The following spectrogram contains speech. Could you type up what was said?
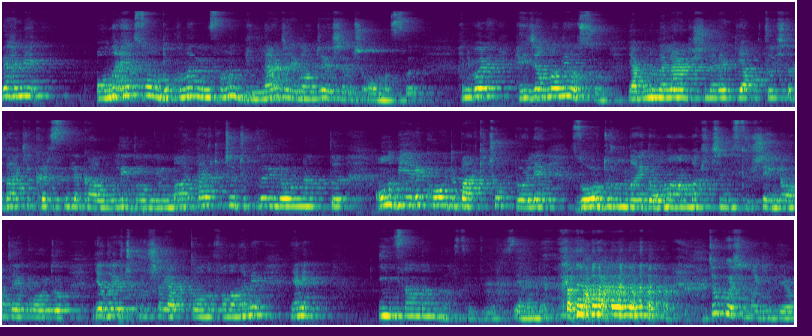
ve hani ona en son dokunan insanın binlerce yıl önce yaşamış olması Hani böyle heyecanlanıyorsun. Ya bunu neler düşünerek yaptı, işte belki karısıyla kavgalıydı o gün, belki çocuklarıyla oynattı, onu bir yere koydu, belki çok böyle zor durumdaydı, onu almak için bir sürü şeyini ortaya koydu. Ya da üç kuruşa yaptı onu falan. Hani yani insandan bahsediyoruz yani. çok hoşuma gidiyor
